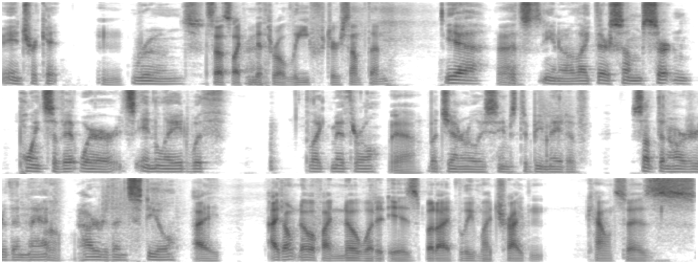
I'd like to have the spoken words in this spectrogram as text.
intricate Mm. runes. so it's like right. mithril leafed or something. Yeah, Yeah. it's you know like there's some certain points of it where it's inlaid with like mithril, Yeah. but generally seems to be made of something harder than that, Oh. harder than steel. I I don't know if I know what it is, but I believe my trident counts as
